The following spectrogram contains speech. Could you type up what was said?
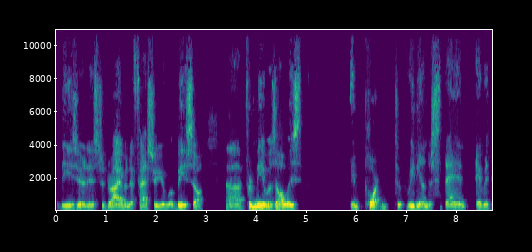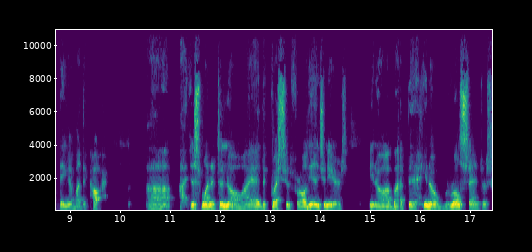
the easier it is to drive, and the faster you will be. So, uh, for me, it was always important to really understand everything about the car. Uh, I just wanted to know. I had the questions for all the engineers you know, about the, you know, roll centers,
